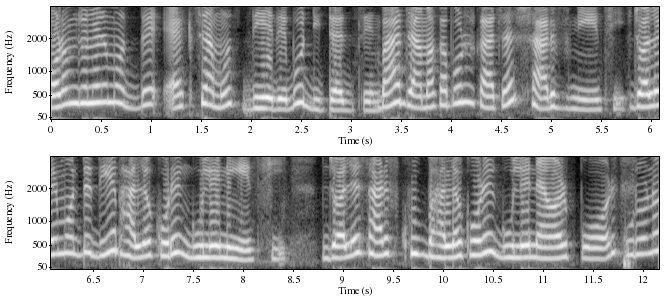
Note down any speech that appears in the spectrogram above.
গরম জলের মধ্যে এক চামচ দিয়ে দেব ডিটারজেন্ট বা জামা কাপড় কাচার সার্ফ নিয়েছি। জলের মধ্যে দিয়ে ভালো করে গুলে নিয়েছি। জলে সার্ফ খুব ভালো করে গুলে নেওয়ার পর পুরনো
